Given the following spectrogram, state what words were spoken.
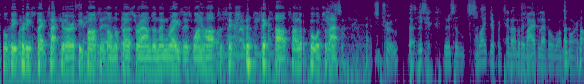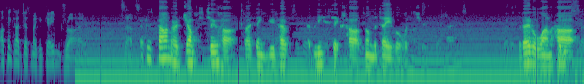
It'll be pretty spectacular if he passes on the first round and then raises one heart to six six hearts. I look forward to that. That's true. But there's, there's a slight difference And on the five level once uh, more. I think I'd just make a game dry. If his partner had jumped two hearts, I think you'd have at least six hearts on the table, wouldn't you? But over one heart, settle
